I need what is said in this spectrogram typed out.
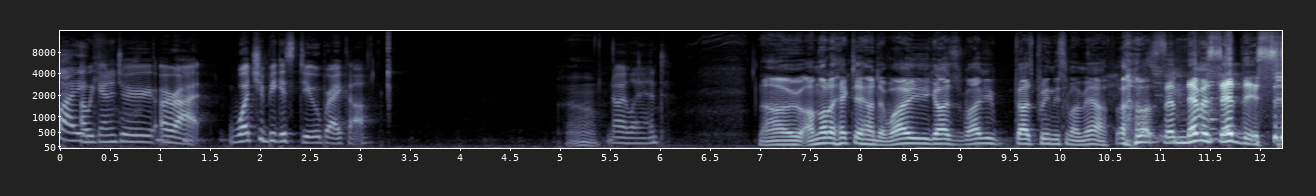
like Are we going to do, all right, what's your biggest deal breaker? Oh. No land. No, I'm not a hectare hunter. Why are you guys? Why are you guys putting this in my mouth? I've never said this.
